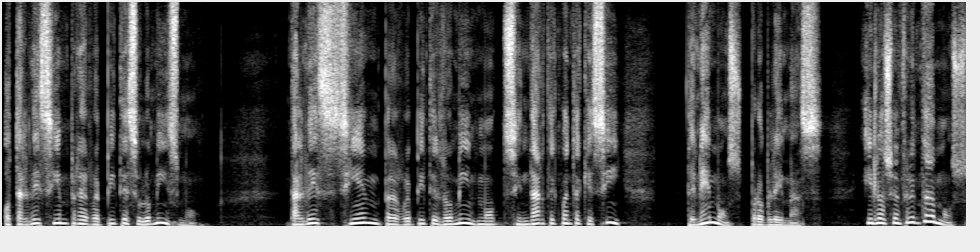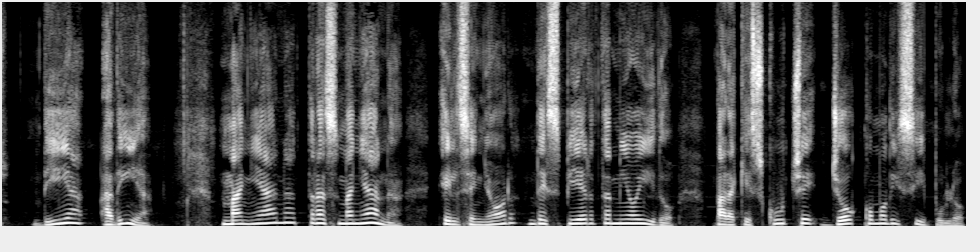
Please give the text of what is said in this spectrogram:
O tal vez siempre repites lo mismo. Tal vez siempre repites lo mismo sin darte cuenta que sí, tenemos problemas y los enfrentamos día a día. Mañana tras mañana el Señor despierta mi oído para que escuche yo como discípulo.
